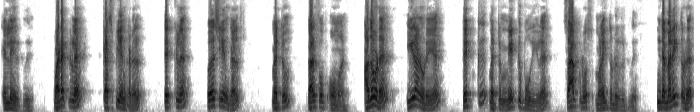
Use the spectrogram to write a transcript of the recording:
எல்லை இருக்குது. வடக்குல கஸ்பியன் கடல் தெற்குல பேர்சியன் கல்ஃப் மற்றும் கல்ஃப் ஆஃப் ஓமான். அதோட ஈரானுடைய தெற்கு மற்றும் மேற்கு பகுதியில் சாக்ரோஸ் மலைத்தொடர் இருக்குது. இந்த மலைத்தொடர்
